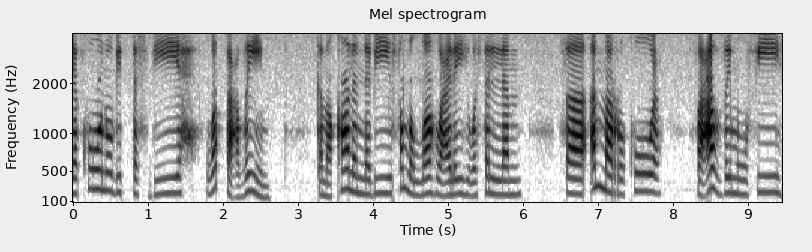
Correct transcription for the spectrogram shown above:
يكون بالتسبيح والتعظيم كما قال النبي صلى الله عليه وسلم فأما الركوع فعظموا فيه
